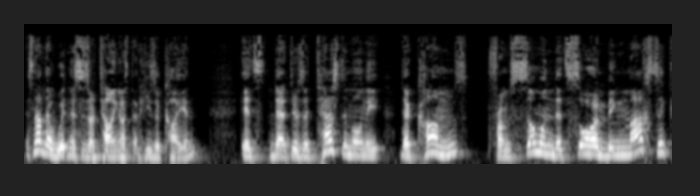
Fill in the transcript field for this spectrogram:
It's not that witnesses are telling us that he's a Kayan. It's that there's a testimony that comes from someone that saw him being machzik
